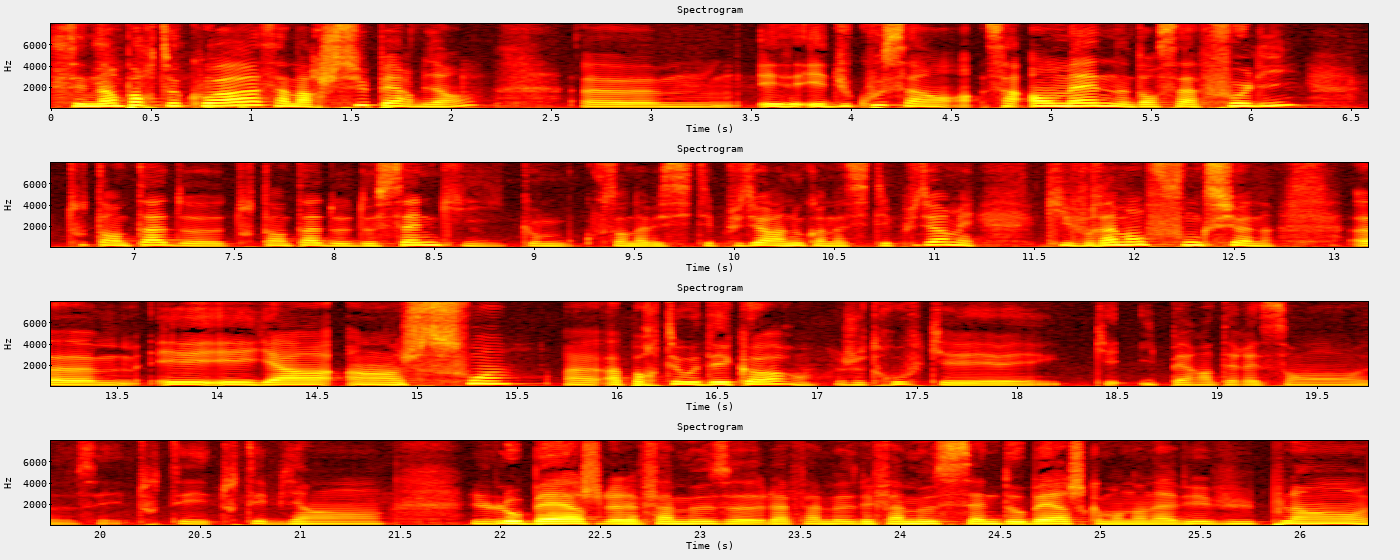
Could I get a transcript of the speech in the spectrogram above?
C'est n'importe quoi, ça marche super bien. Euh, et, et du coup, ça, ça emmène dans sa folie tout un tas de, tout un tas de, scènes qui, comme vous en avez cité plusieurs, à nous qu'on a cité plusieurs, mais qui vraiment fonctionnent. Euh, et et il y a un soin euh, apporté au décor, je trouve, qui est, qui est hyper intéressant. Euh, C'est, tout, est, tout est bien. L'auberge, la fameuse, la fameuse, les fameuses scènes d'auberge, comme on en avait vu plein, euh,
